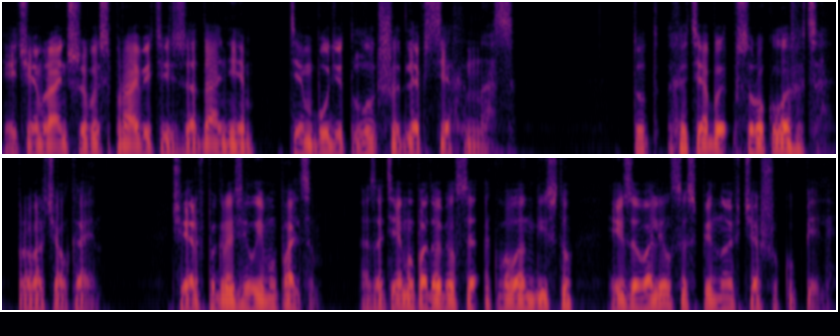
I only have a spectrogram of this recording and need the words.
и чем раньше вы справитесь с заданием, тем будет лучше для всех нас». «Тут хотя бы в срок уложиться», — проворчал Каин. Червь погрозил ему пальцем, а затем уподобился аквалангисту и завалился спиной в чашу купели.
